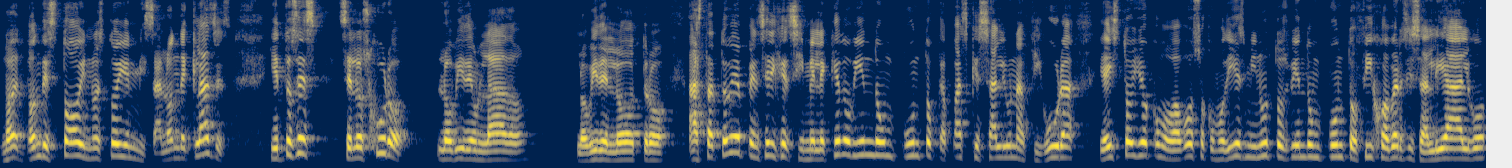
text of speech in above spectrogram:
no, ¿dónde estoy? No estoy en mi salón de clases. Y entonces, se los juro, lo vi de un lado, lo vi del otro. Hasta todavía pensé, dije, si me le quedo viendo un punto, capaz que sale una figura. Y ahí estoy yo como baboso, como 10 minutos viendo un punto fijo a ver si salía algo.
